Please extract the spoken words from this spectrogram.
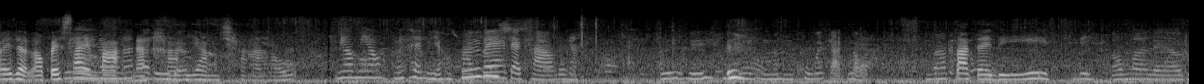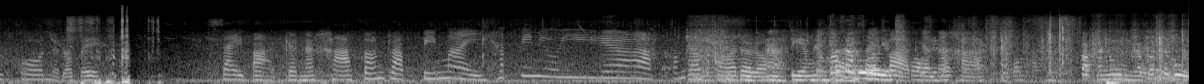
ไปเดี๋ยวเราไปใส่บาตรนะคะยามเช้าเมียวเมียวไม่ใช่เมียวมาแป้งแต่เช้าเลยนะเฮ้ยเฮ้ยเฮ้ยมันคงไม่กัดหรอกหน้าตาใจดีดิเข้ามาแล้วทุกคนเดี๋ยวเราไปใส่บาตรกันนะคะ ต้อนรับปีใหม่ Happy New Year นะคะเดี๋ยวเรามาเตรียมของใส่บาตรกันนะคะปรับพนุ่มแล้วก็สบู่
